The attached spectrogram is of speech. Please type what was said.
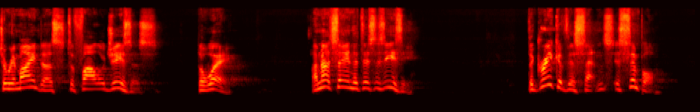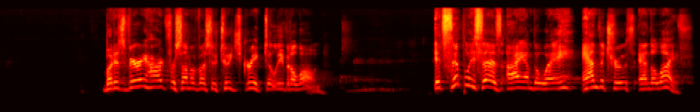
to remind us to follow Jesus, the way. I'm not saying that this is easy. The Greek of this sentence is simple, but it's very hard for some of us who teach Greek to leave it alone. It simply says, I am the way and the truth and the life.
